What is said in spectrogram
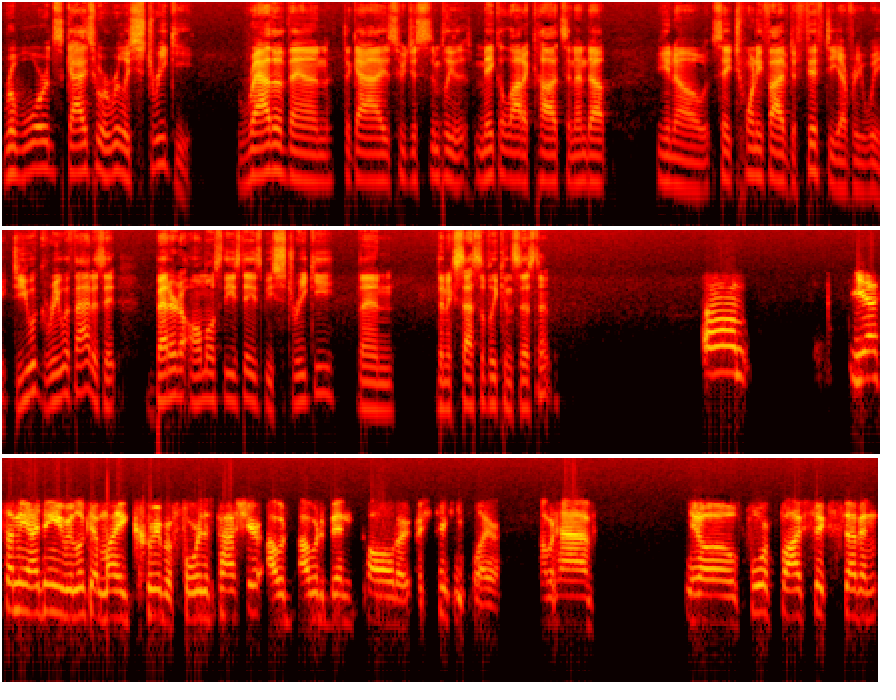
rewards guys who are really streaky rather than the guys who just simply make a lot of cuts and end up, you know, say 25 to 50 every week. Do you agree with that? Is it better to almost these days be streaky than than excessively consistent? Um, yes. I mean, I think if you look at my career before this past year, I would I would have been called a, a streaky player. I would have, you know, four, five, six, seven,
